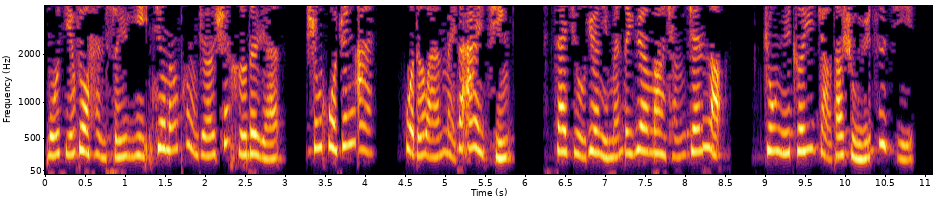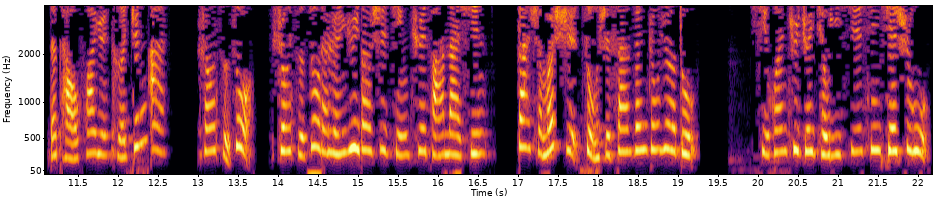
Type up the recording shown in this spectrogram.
摩羯座很随意就能碰着适合的人，收获真爱，获得完美的爱情。在九月，你们的愿望成真了，终于可以找到属于自己的桃花运和真爱。双子座。双子座的人遇到事情缺乏耐心，干什么事总是三分钟热度，喜欢去追求一些新鲜事物。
